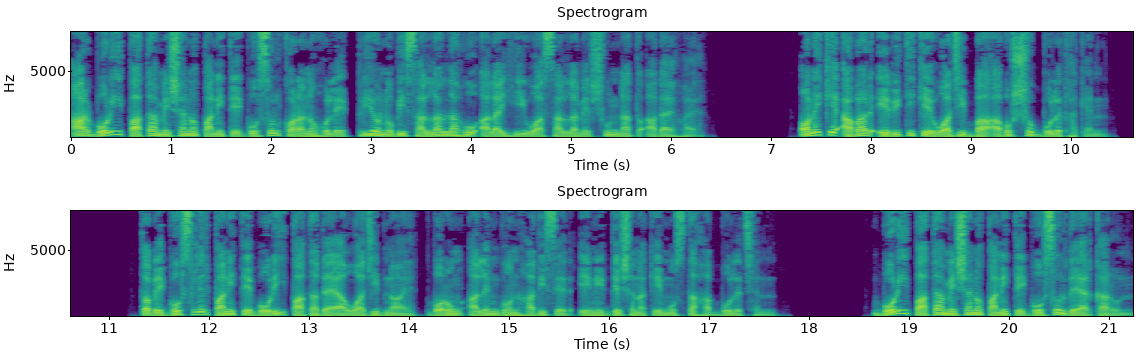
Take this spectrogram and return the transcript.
আর বড়ি পাতা মেশানো পানিতে গোসল করানো হলে প্রিয় নবী সাল্লাল্লাহু আলাইহি ওয়াসাল্লামের সুন্নাত আদায় হয়। অনেকে আবার এ রীতিকে ওয়াজিব বা আবশ্যক বলে থাকেন। তবে গোসলের পানিতে বড়ি পাতা দেয়া ওয়াজিব নয়, বরং আলেমগন হাদিসের এ নির্দেশনাকে মুস্তাহাব বলেছেন। বড়ি পাতা মেশানো পানিতে গোসল দেয়ার কারণ।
